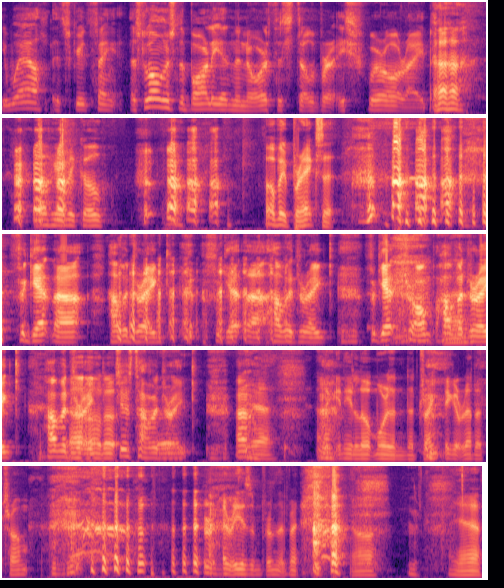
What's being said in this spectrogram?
Well, it's a good thing. As long as the barley in the north is still British, we're all right. Uh, well, here we go. What about Brexit? Forget that. Have a drink. Forget that. Have a drink. Forget Trump. Have uh, a drink. Have a uh, drink. Uh, Just have a uh, drink. yeah. I think you need a lot more than a drink to get rid of Trump. Erase him from the. Oh, yeah.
